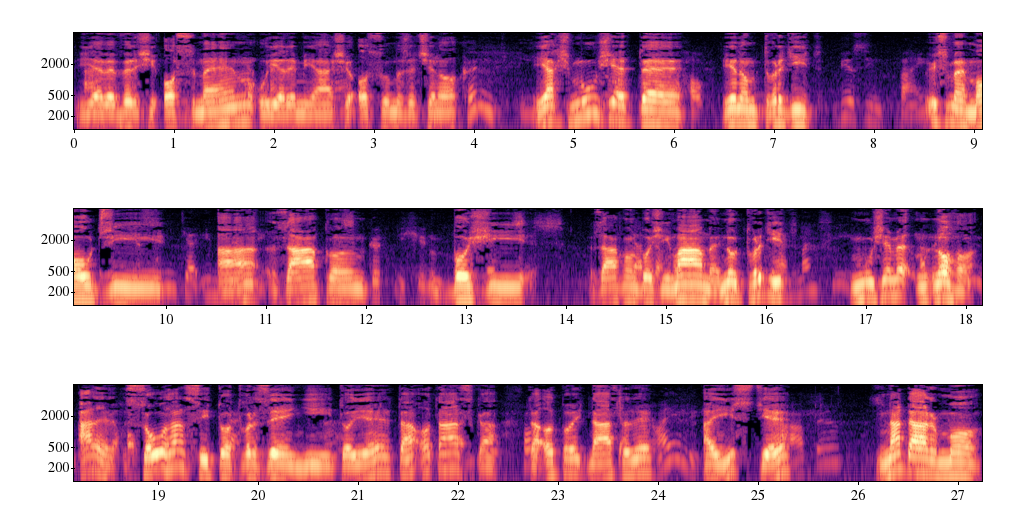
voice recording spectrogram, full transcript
je ve verši 8. u Jeremiáše 8 řečeno, jakž můžete jenom tvrdit, jsme moudří a zákon boží, zákon boží máme. No tvrdit můžeme mnoho, ale souhlasí to tvrzení, to je ta otázka. Ta odpověď následuje a jistě nadarmo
